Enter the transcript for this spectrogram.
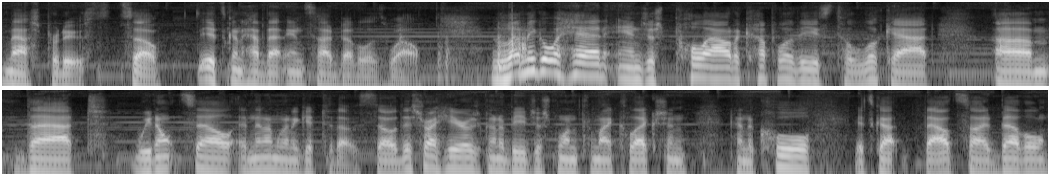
mass produced. So it's gonna have that inside bevel as well. Let me go ahead and just pull out a couple of these to look at um, that we don't sell, and then I'm gonna get to those. So this right here is gonna be just one for my collection, kind of cool. It's got the outside bevel.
